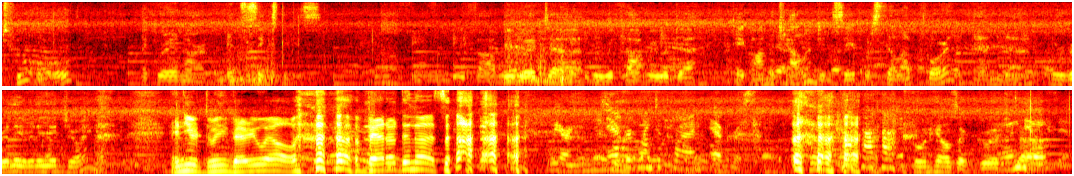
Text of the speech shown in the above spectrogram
too old, like we're in our mid 60s, we thought we would uh, we would thought we would uh, take on the challenge and see if we're still up for it. And uh, we're really really enjoying it. And you're doing very well. Better than us. We are never going to climb Everest, though. Poon Hill's a good uh, Hill's it,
